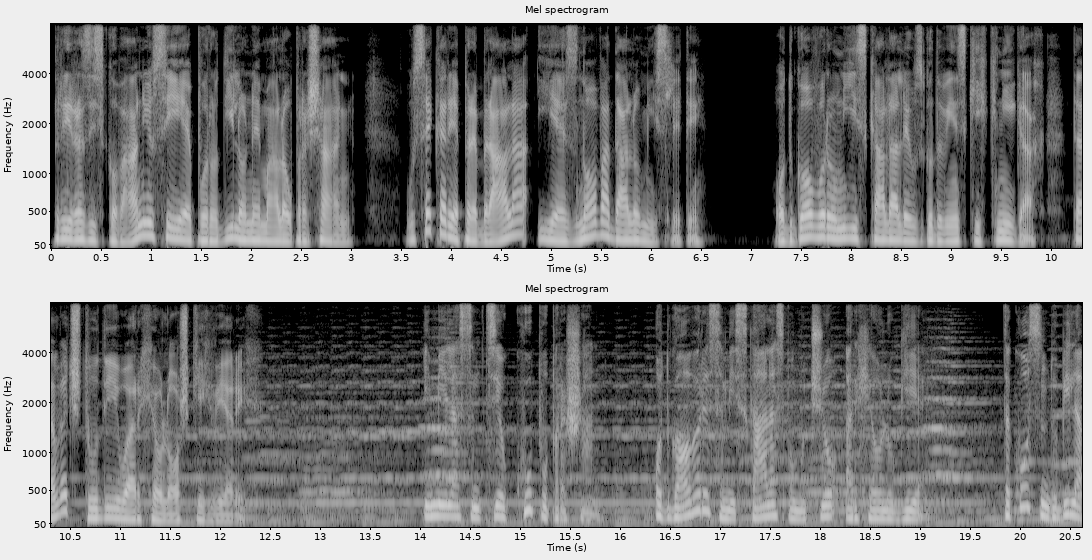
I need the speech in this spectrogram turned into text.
Pri raziskovanju si je porodilo nemalo vprašanj. Vse, kar je prebrala, je znova dalo misliti. Odgovorov ni iskala le v zgodovinskih knjigah, temveč tudi v arheoloških verjih. Imela sem cel kup vprašanj. Odgovore sem iskala s pomočjo arheologije. Tako sem dobila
